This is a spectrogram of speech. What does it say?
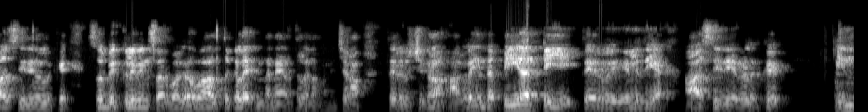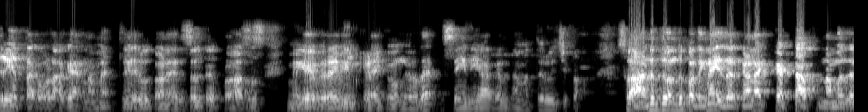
ஆசிரியர்களுக்கு சுபிக்குழுவின் சார்பாக வாழ்த்துக்களை இந்த நேரத்துல நம்ம நினைச்சிடும் தெரிவிச்சுக்கிறோம். ஆகவே இந்த பிஆர்டிஇ தேர்வு எழுதிய ஆசிரியர்களுக்கு இன்றைய தகவலாக நம்ம தேர்வுக்கான ரிசல்ட் ப்ராசஸ் மிக விரைவில் கிடைக்குங்கிறத செய்தியாக நம்ம தெரிவிச்சுக்கலாம் ஸோ அடுத்து வந்து பாத்தீங்கன்னா இதற்கான கட் ஆஃப் நம்ம இந்த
